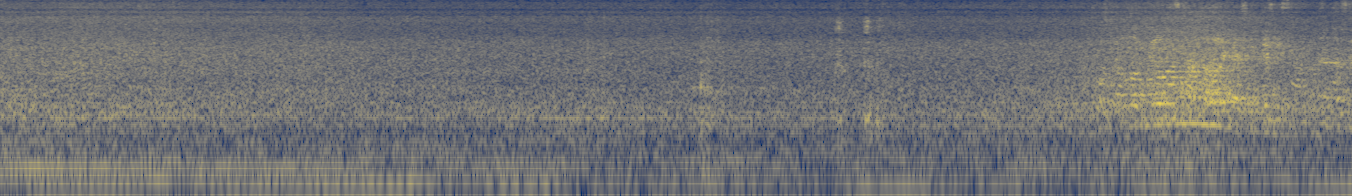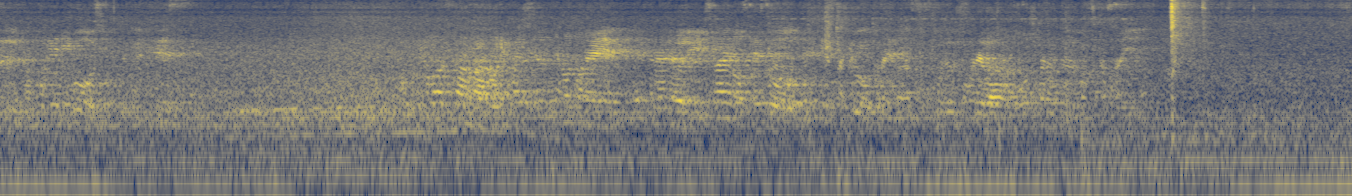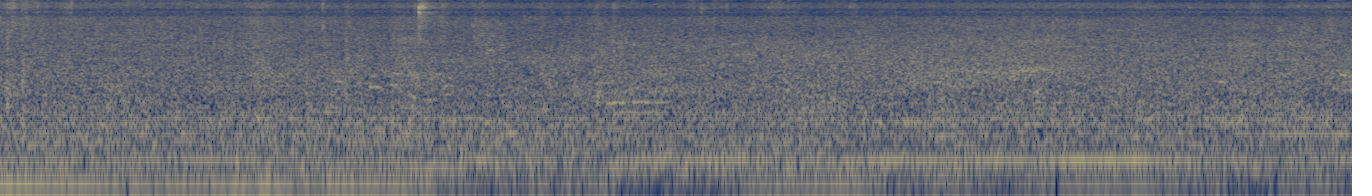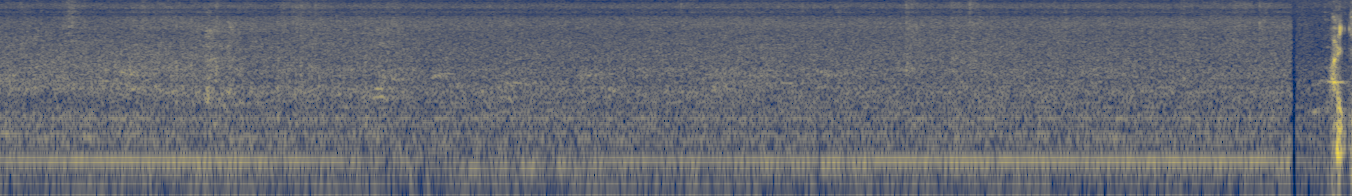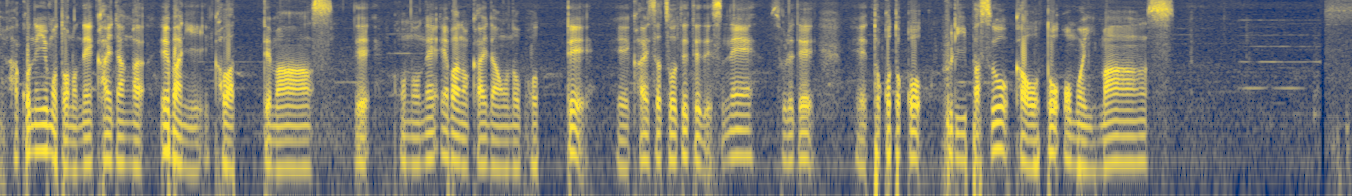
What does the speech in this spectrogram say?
い、箱根湯本のね、階段がエヴァに変わってます。で、このね、エヴァの階段を登って、えー改札を出てですね、それで、えーとことこフリーパスを買おうと思います。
